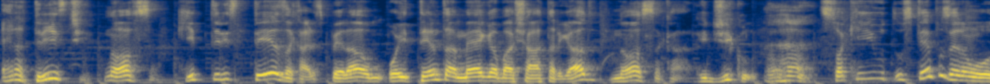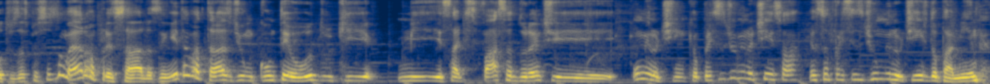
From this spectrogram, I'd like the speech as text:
era triste. Nossa, que tristeza, cara. Esperar 80 mega baixar, tá ligado? Nossa, cara, ridículo. Uhum. Só que o, os tempos eram outros. As pessoas não eram apressadas. Ninguém tava atrás de um conteúdo que me satisfaça durante um minutinho, que eu preciso de um minutinho só. Eu só preciso de um minutinho de dopamina.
